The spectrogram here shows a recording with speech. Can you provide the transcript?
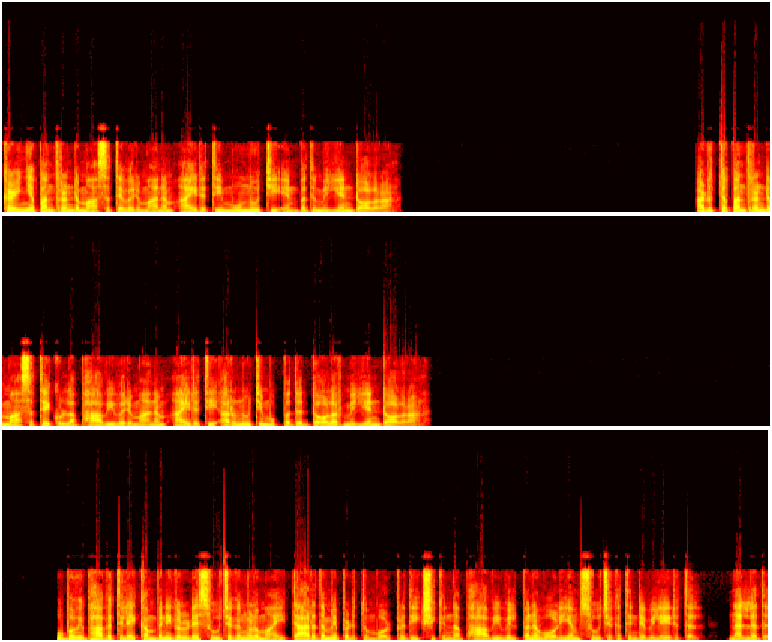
കഴിഞ്ഞ പന്ത്രണ്ട് മാസത്തെ വരുമാനം ആയിരത്തി മുന്നൂറ്റി എൺപത് മില്യൺ ഡോളറാണ്. അടുത്ത പന്ത്രണ്ട് മാസത്തേക്കുള്ള ഭാവി വരുമാനം ആയിരത്തി അറുന്നൂറ്റി മുപ്പത് ഡോളർ മില്യൺ ഡോളറാണ്. ഉപവിഭാഗത്തിലെ കമ്പനികളുടെ സൂചകങ്ങളുമായി താരതമ്യപ്പെടുത്തുമ്പോൾ പ്രതീക്ഷിക്കുന്ന ഭാവി വിൽപ്പന വോളിയം സൂചകത്തിന്റെ വിലയിരുത്തൽ നല്ലത്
